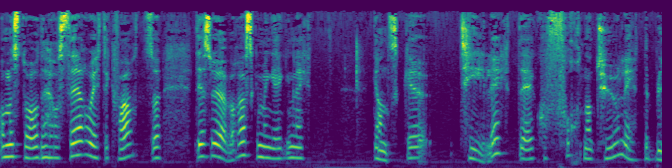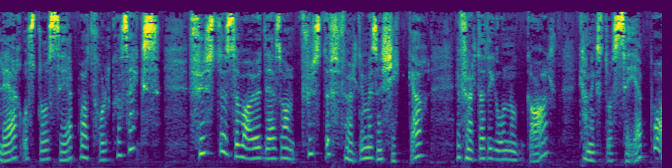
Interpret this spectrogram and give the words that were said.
Og vi står der og ser, og etter hvert så Det som overrasker meg egentlig ganske tidlig, det er hvor fort naturlig det blir å stå og se på at folk har sex. Først så var jo det sånn Først følte jeg meg som kikker. Jeg følte at jeg gjorde noe galt. Kan jeg stå og se på?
